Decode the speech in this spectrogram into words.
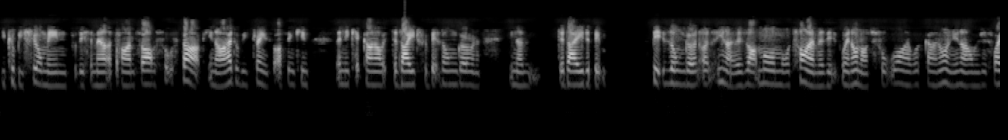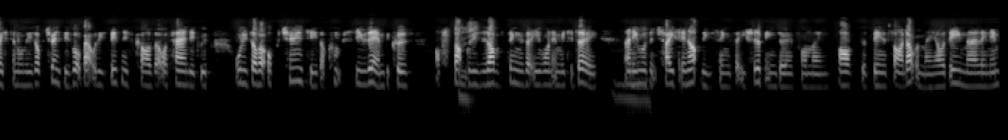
you could be filming for this amount of time. So I was sort of stuck, you know, I had all these dreams, but I was thinking, then he kept going, oh, it's delayed for a bit longer and, you know, delayed a bit, bit longer and, and, you know, there's like more and more time as it went on. I just thought, why, what's going on? You know, I'm just wasting all these opportunities. What about all these business cards that I was handed with all these other opportunities? I couldn't pursue them because I've stuck with these other things that he wanted me to do and he wasn't chasing up these things that he should have been doing for me after being signed up with me. I was emailing him,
